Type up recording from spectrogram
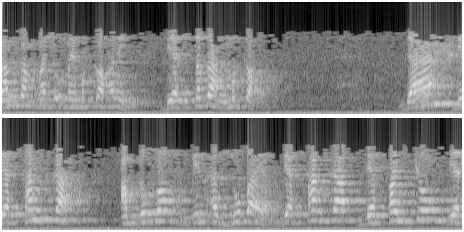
langkah masuk main Mekah ni. Dia serang Mekah. Dan dia tangkap Abdullah bin Az-Zubair. Dia tangkap, dia pancung, dia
